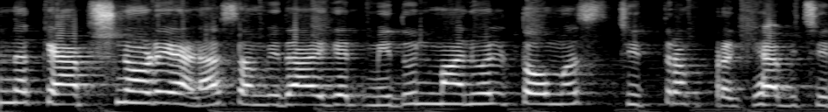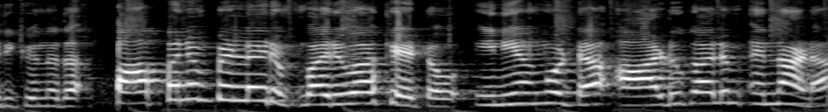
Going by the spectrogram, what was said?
എന്ന ക്യാപ്ഷനോടെയാണ് സംവിധായകൻ മിഥുൻ മാനുവൽ തോമസ് ചിത്രം പ്രഖ്യാപിച്ചിരിക്കുന്നത്. പാപ്പനും പിള്ളേരും വരുവാ കേട്ടോ. ഇനി അങ്ങോട്ട് ആടുകാലം എന്നാണ്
